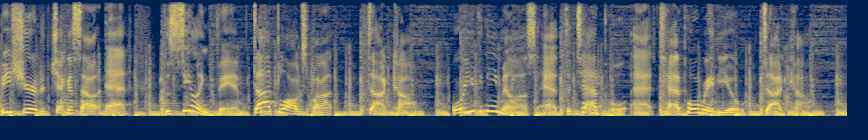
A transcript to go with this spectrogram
be sure to check us out at theceilingfan.blogspot.com or you can email us at thetadpole at tadpoleradio.com.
